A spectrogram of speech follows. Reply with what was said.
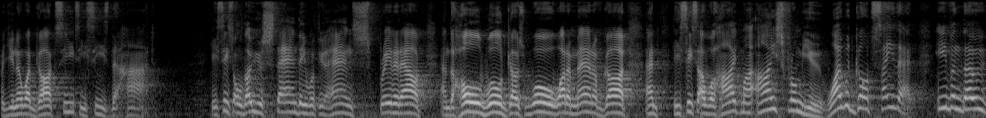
But you know what God sees? He sees the heart. He says, although you stand there with your hands spread it out, and the whole world goes, Whoa, what a man of God. And he says, I will hide my eyes from you. Why would God say that? Even though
